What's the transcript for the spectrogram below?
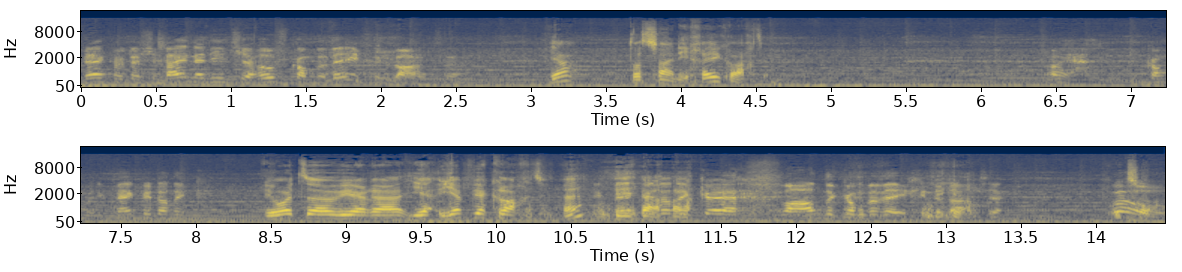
Je merkt ook dat je bijna niet je hoofd kan bewegen überhaupt. Ja, dat zijn die G-krachten. Oh ja. Ik, kan, ik merk weer dat ik, Je wordt eh, weer, eh, je, je hebt weer kracht, hè? ik, merk weer dat ik eh, mijn handen kan bewegen inderdaad. Ja. Goed zo. Wow.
